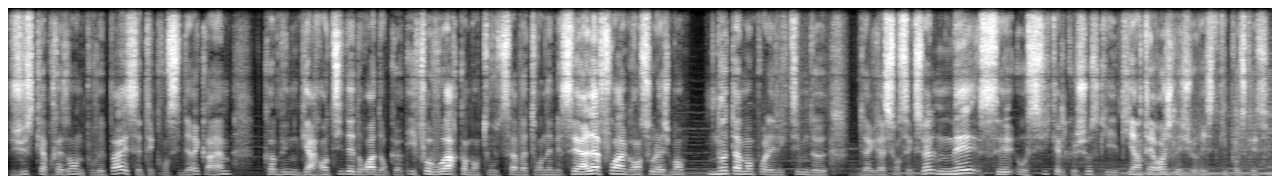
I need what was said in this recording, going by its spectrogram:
jusqu'à présent, on ne pouvait pas et c'était considéré quand même comme une garantie des droits. Donc, euh, il faut voir comment tout ça va tourner. Mais c'est à la fois un grand soulagement, notamment pour les victimes d'agressions sexuelles, mais c'est aussi quelque chose qui, qui interroge les juristes, qui pose question.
